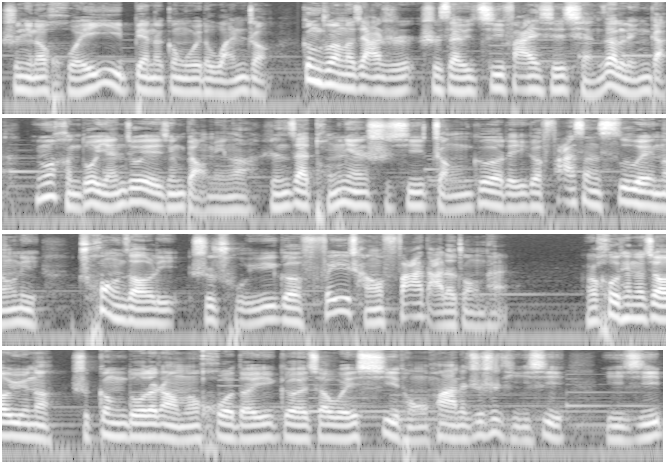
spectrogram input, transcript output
使你的回忆变得更为的完整。更重要的价值是在于激发一些潜在的灵感，因为很多研究也已经表明啊，人在童年时期整个的一个发散思维能力、创造力是处于一个非常发达的状态，而后天的教育呢，是更多的让我们获得一个较为系统化的知识体系以及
